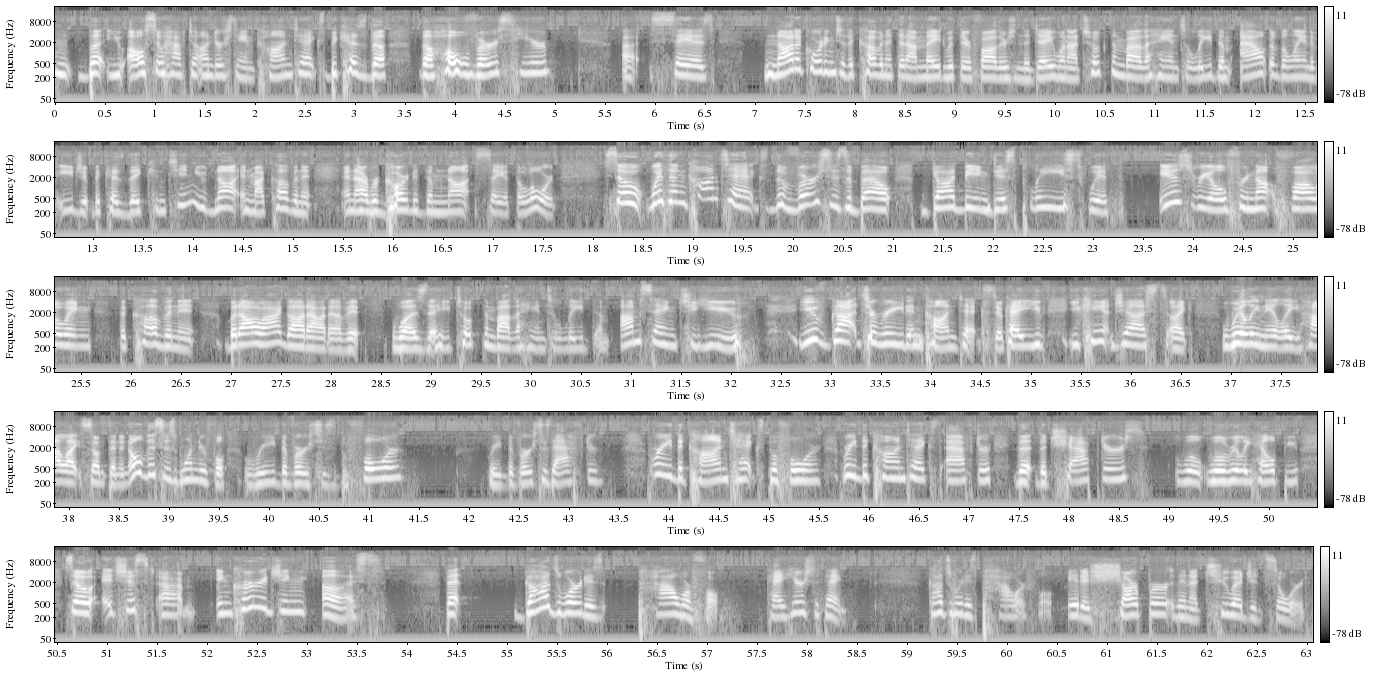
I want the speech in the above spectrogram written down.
mm, but you also have to understand context because the the whole verse here uh, says, Not according to the covenant that I made with their fathers in the day when I took them by the hand to lead them out of the land of Egypt, because they continued not in my covenant, and I regarded them not, saith the Lord. So, within context, the verse is about God being displeased with Israel for not following the covenant, but all I got out of it was that he took them by the hand to lead them. I'm saying to you, you've got to read in context, okay? You you can't just like willy-nilly highlight something and oh this is wonderful. Read the verses before, read the verses after. Read the context before, read the context after. The the chapters will will really help you. So it's just um, encouraging us that God's word is powerful. Okay, here's the thing. God's word is powerful. It is sharper than a two-edged sword.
